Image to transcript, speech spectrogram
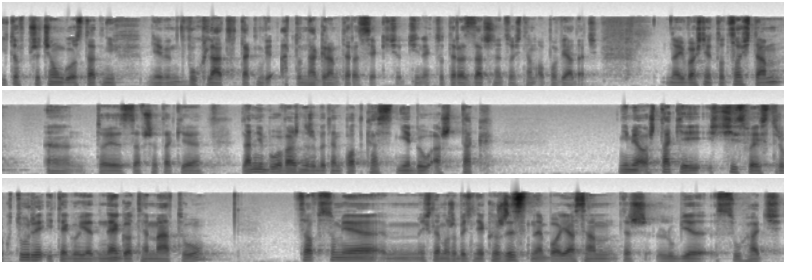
i to w przeciągu ostatnich, nie wiem, dwóch lat. Tak mówię, a to nagram teraz jakiś odcinek, to teraz zacznę coś tam opowiadać. No i właśnie to coś tam, e, to jest zawsze takie, dla mnie było ważne, żeby ten podcast nie był aż tak nie miał aż takiej ścisłej struktury i tego jednego tematu, co w sumie myślę może być niekorzystne, bo ja sam też lubię słuchać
